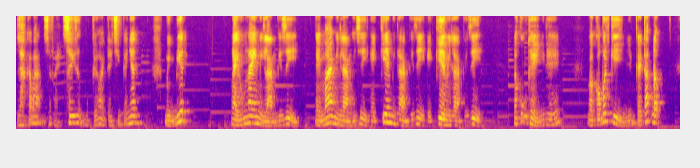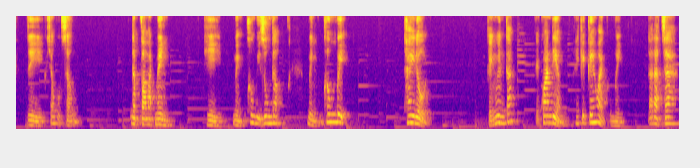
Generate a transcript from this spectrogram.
là các bạn sẽ phải xây dựng một kế hoạch tài chính cá nhân. Mình biết ngày hôm nay mình làm cái gì ngày mai mình làm cái gì ngày kia mình làm cái gì ngày kia mình làm cái gì. Nó cụ thể như thế và có bất kỳ những cái tác động gì trong cuộc sống đập vào mặt mình thì mình cũng không bị rung động mình cũng không bị thay đổi cái nguyên tắc cái quan điểm hay cái kế hoạch của mình đã đặt ra.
